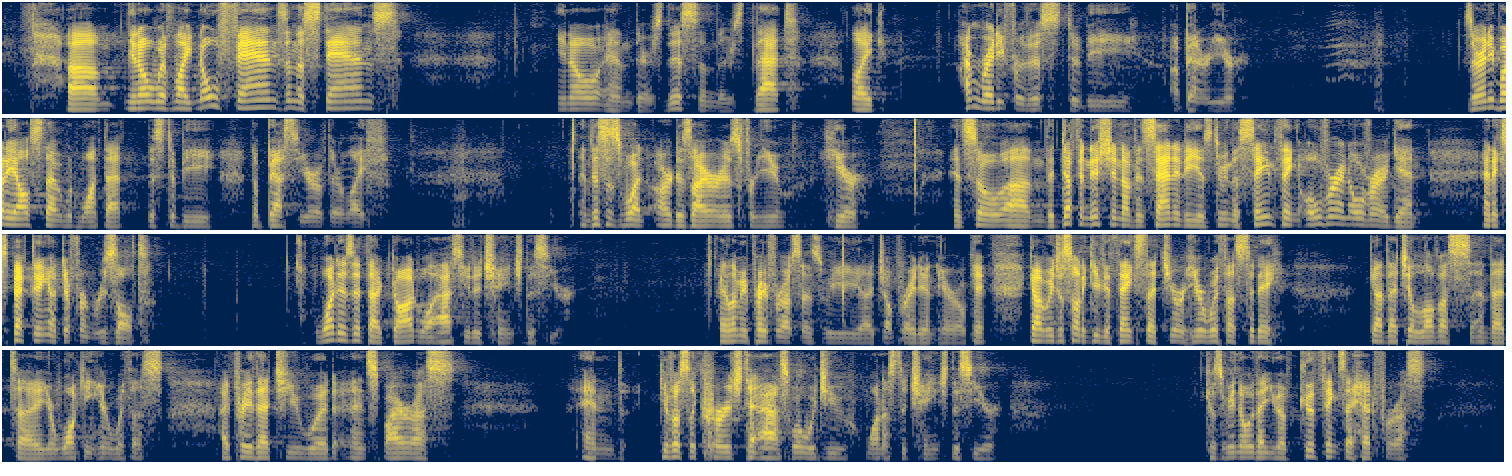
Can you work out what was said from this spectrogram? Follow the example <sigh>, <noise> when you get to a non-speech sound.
Um, you know, with like no fans in the stands, you know, and there's this and there's that. Like, I'm ready for this to be a better year. Is there anybody else that would want that, this to be the best year of their life? And this is what our desire is for you here. And so um, the definition of insanity is doing the same thing over and over again and expecting a different result. What is it that God will ask you to change this year? Hey, let me pray for us as we uh, jump right in here, okay? God, we just want to give you thanks that you're here with us today. God, that you love us and that uh, you're walking here with us. I pray that you would inspire us and give us the courage to ask, what would you want us to change this year? Because we know that you have good things ahead for us,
